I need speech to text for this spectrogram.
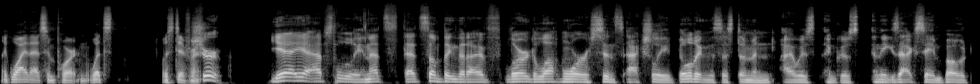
like why that's important. What's what's different? Sure. Yeah, yeah, absolutely. And that's that's something that I've learned a lot more since actually building the system. And I was I was in the exact same boat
